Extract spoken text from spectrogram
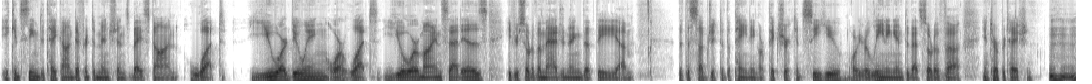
it can seem to take on different dimensions based on what you are doing or what your mindset is. If you're sort of imagining that the um, that the subject of the painting or picture can see you, or you're leaning into that sort of uh, interpretation. Mm-hmm.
